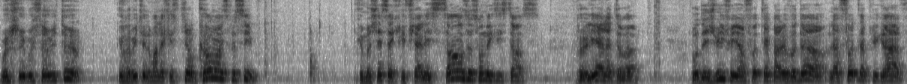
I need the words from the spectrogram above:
Moshe, vos serviteurs. Le rabbi te demande la question comment est-ce possible que Moshe sacrifia l'essence de son existence, reliée à la Torah, pour des juifs ayant fauté par le vaudor la faute la plus grave,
